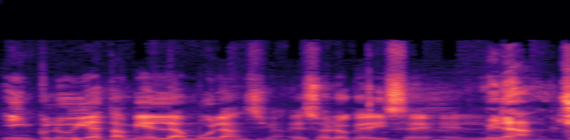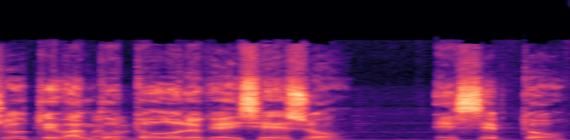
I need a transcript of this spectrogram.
incluida también la ambulancia. Eso es lo que dice el... Mira, yo te banco todo lo que dice eso, excepto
